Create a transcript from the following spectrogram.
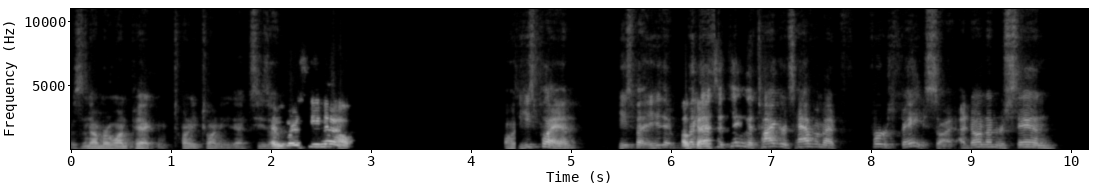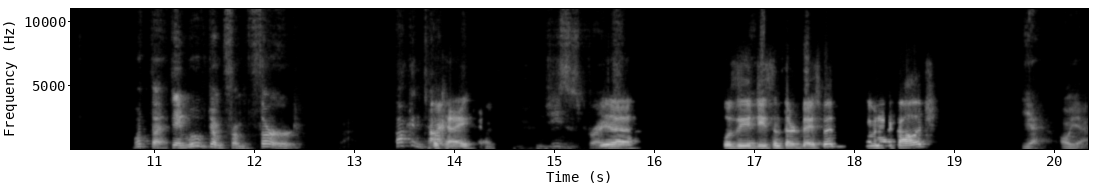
was the number one pick in 2020. That's he's. And where's he now? Oh, he's playing. He's playing. But okay. that's the thing. The Tigers have him at first base, so I, I don't understand what the. They moved him from third. Fucking Tigers. Okay. Man. Jesus Christ. Yeah. Was he a decent third baseman coming out of college? Yeah. Oh yeah.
